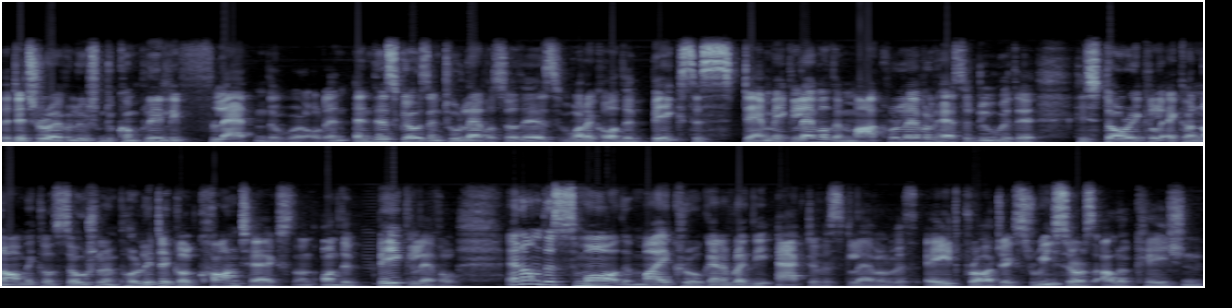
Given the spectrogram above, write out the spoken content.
the digital revolution to completely flatten the world. And, and this goes in two levels. So there's what I call the big systemic level, the macro level. It has to do with the historical, economical, social, and political context on, on the big level. And on the small, the micro, kind of like the activist level with aid projects, resource allocation,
